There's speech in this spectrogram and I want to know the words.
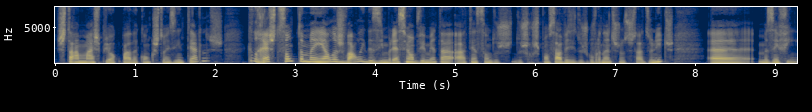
está mais preocupada com questões internas, que de resto são também elas válidas e merecem, obviamente, a, a atenção dos, dos, responsáveis e dos governantes nos Estados Unidos. Uh, mas enfim,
